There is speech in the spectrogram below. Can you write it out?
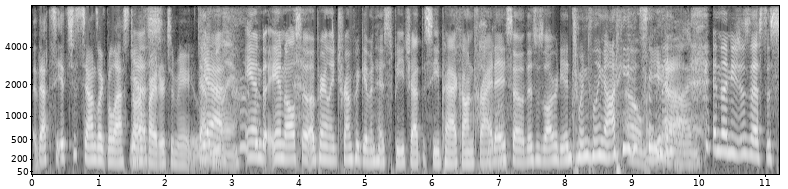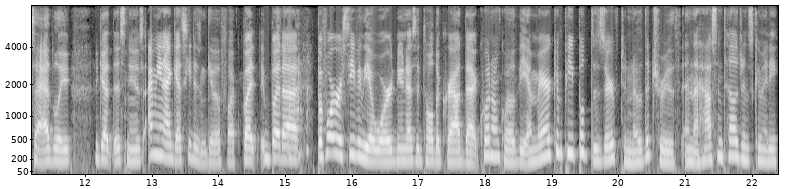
that's it. Just sounds like the last Yes. Starfighter to me. Definitely. Yeah, and and also apparently Trump had given his speech at the CPAC on Friday, so this was already a dwindling audience. Oh my Yeah. god. And then he just has to sadly get this news. I mean, I guess he doesn't give a fuck. But but uh, before receiving the award, Nunes had told the crowd that quote unquote the American people deserve to know the truth, and the House Intelligence Committee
